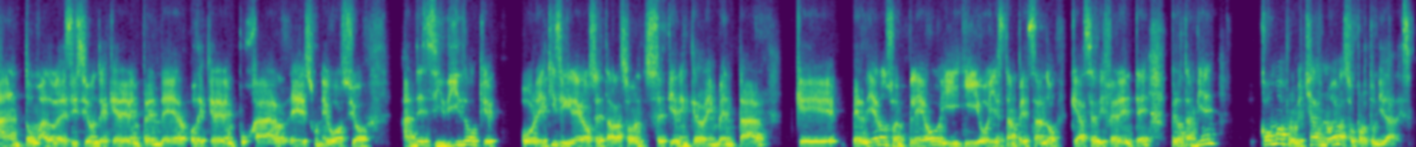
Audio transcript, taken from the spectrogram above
han tomado la decisión de querer emprender o de querer empujar eh, su negocio, han decidido que por X, Y o Z razón se tienen que reinventar, que perdieron su empleo y, y hoy están pensando qué hacer diferente, pero también cómo aprovechar nuevas oportunidades.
